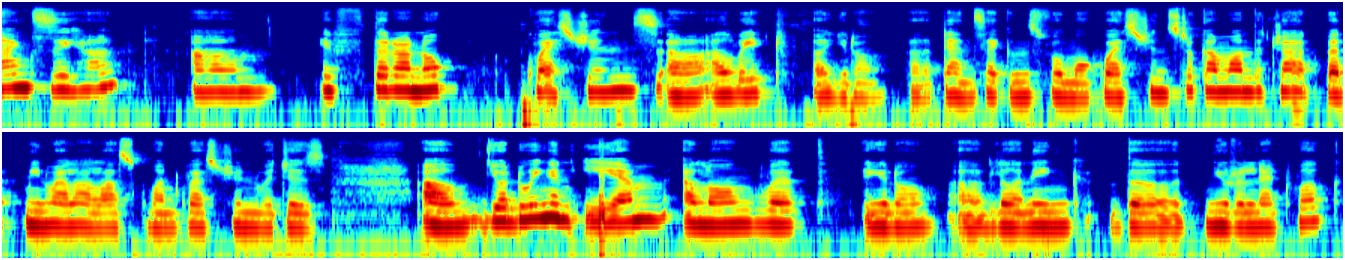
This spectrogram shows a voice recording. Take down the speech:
Thanks, Zihan. Um, if there are no questions. Uh, I'll wait, uh, you know, uh, 10 seconds for more questions to come on the chat. But meanwhile, I'll ask one question, which is um, you're doing an EM along with, you know, uh, learning the neural network.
